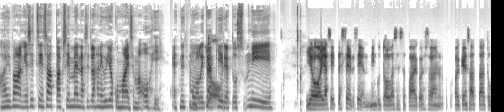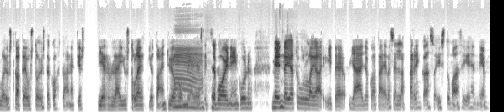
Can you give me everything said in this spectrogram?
Aivan, ja sitten siinä saattaako siinä mennä sitten vähän niin kuin joku maisema ohi, että nyt mulla oli tämä kirjoitus, niin. Joo, ja sitten se, se niin kuin tuollaisissa paikoissa on, oikein saattaa tulla just kateus toista kohtaan, että jos Pierryllä ei just ole jotain työhommia, mm. ja sitten se voi niin kuin mennä ja tulla, ja itse jää joka päivä sen läppärin kanssa istumaan siihen, niin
